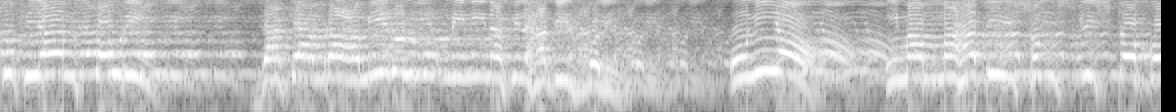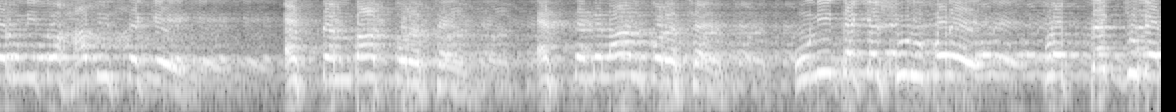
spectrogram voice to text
সুফিয়ান সৌরি যাকে আমরা আমিরুল মুমিনিন ফিল হাদিস বলি। উনিও ইমাম মাহাদির সংশ্লিষ্ট বর্ণিত হাদিস থেকে ইস্তেমবাদ করেছেন, ইস্তেদলাল করেছেন। উনি থেকে শুরু করে প্রত্যেক যুগের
